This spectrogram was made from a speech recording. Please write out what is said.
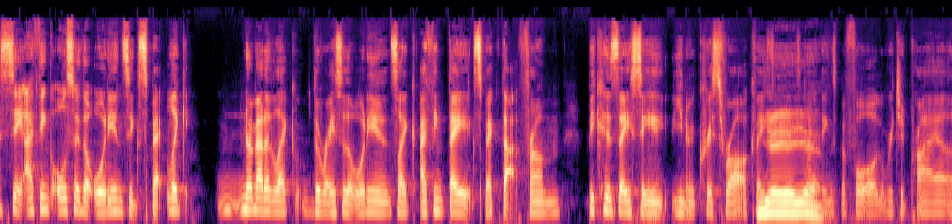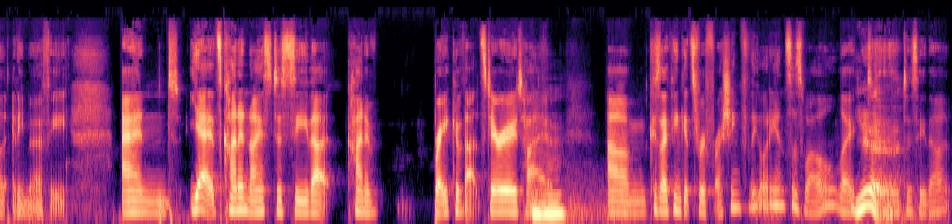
see, I think also the audience expect like no matter like the race of the audience, like I think they expect that from because they see you know Chris Rock, they Yeah, see yeah, these kind of yeah. things before Richard Pryor, Eddie Murphy, and yeah, it's kind of nice to see that kind of break of that stereotype because I think it's refreshing for the audience as well, like Mm-hmm. Yeah. to, to see that.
